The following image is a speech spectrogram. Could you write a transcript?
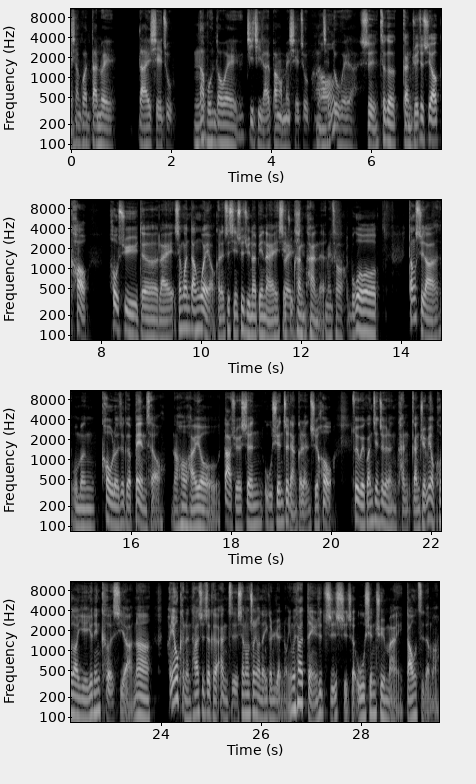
相关单位来协助。大部分都会积极来帮我们协助，把它解读回来。哦。是这个感觉，就是要靠后续的来相关单位哦，可能是刑事局那边来协助看看的。没错。不过当时啊，我们扣了这个 Bent 哦，然后还有大学生吴轩这两个人之后，最为关键这个人感感觉没有扣到，也有点可惜啊。那很有可能他是这个案子相当重要的一个人哦，因为他等于是指使着吴轩去买刀子的嘛。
